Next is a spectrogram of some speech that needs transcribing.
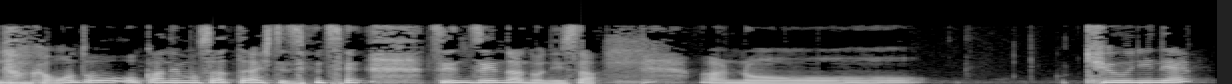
なんか本当お金もさ、対して全然、全然なのにさ、あのー、急にね、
